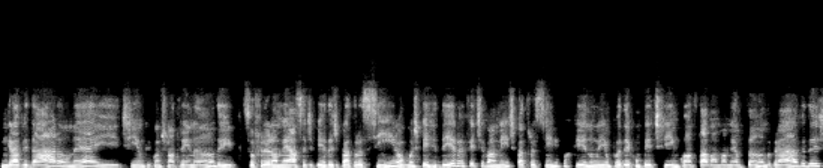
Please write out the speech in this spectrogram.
engravidaram, né, e tinham que continuar treinando e sofreram ameaça de perda de patrocínio. Algumas perderam efetivamente patrocínio porque não iam poder competir enquanto estavam amamentando, grávidas,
